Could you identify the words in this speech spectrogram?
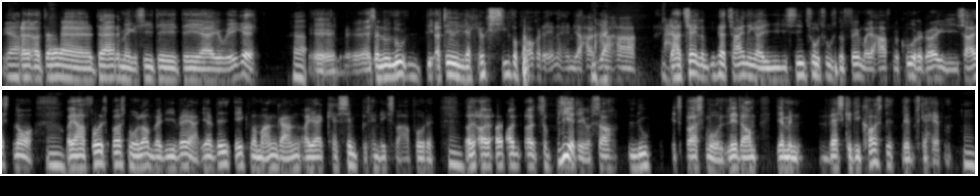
ja. og, og der, der er det, man kan sige, det, det er jo ikke... Ja. Øh, altså nu, nu, og det, jeg kan jo ikke sige, hvor pokker det ender hen. Jeg har, jeg har, Jeg har talt om de her tegninger i, i siden 2005, og jeg har haft med Kurt at gøre i, i 16 år, mm. og jeg har fået et spørgsmål om, hvad de er værd. Jeg ved ikke, hvor mange gange, og jeg kan simpelthen ikke svare på det. Mm. Og, og, og, og, og så bliver det jo så nu et spørgsmål lidt om, jamen, hvad skal de koste? Hvem skal have dem? Mm.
